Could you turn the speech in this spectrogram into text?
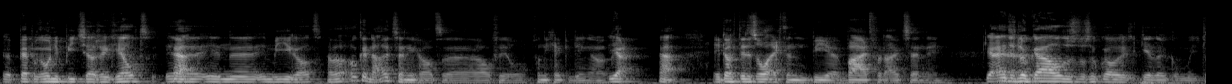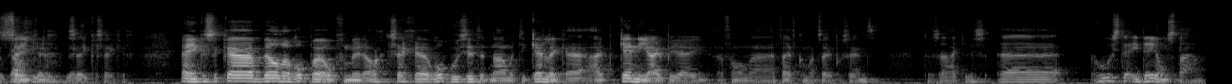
pepperoni pizza's en geld eh, Ja. in, eh, in bier gehad. We hebben ook in de uitzending gehad eh, al veel van die gekke dingen ook. Ja. Ja, ik dacht dit is wel echt een bier waard voor de uitzending. ja, en het is Eh, lokaal, dus dat is ook wel eens een keer leuk om iets lokaals te Zeker, doen. zeker, zeker. Hey, dus ik eh, belde Rob eh, op vanmiddag. Ik zeg, eh, Rob, hoe zit het nou met die Cadillac eh, I- Candy IPA van eh 5,2%? De zaakjes. Eh, hoe is de idee ontstaan?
